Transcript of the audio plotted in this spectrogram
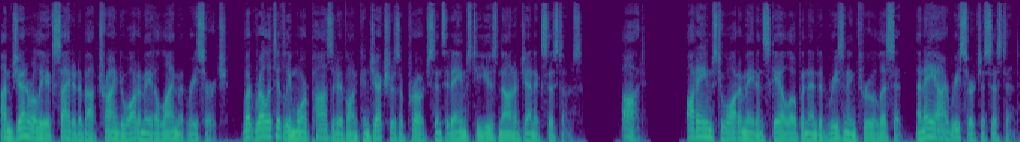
I'm generally excited about trying to automate alignment research, but relatively more positive on conjecture's approach since it aims to use non agentic systems. Ought. Ought aims to automate and scale open ended reasoning through Elicit, an AI research assistant.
